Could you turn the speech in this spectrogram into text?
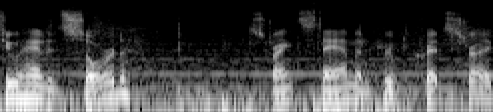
Two-handed sword. Strength stam, improved crit strike.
